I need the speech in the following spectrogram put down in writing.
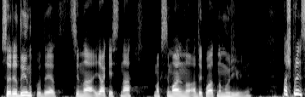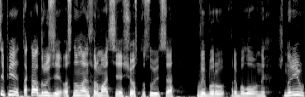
серединку, де ціна якість на максимально адекватному рівні. Ну, ж, в принципі, така, друзі, основна інформація, що стосується вибору риболовних шнурів.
